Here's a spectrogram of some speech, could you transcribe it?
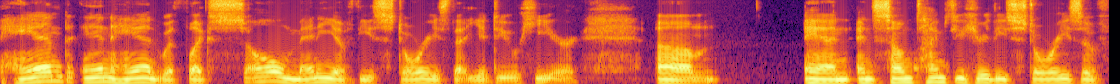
hand in hand with like so many of these stories that you do here um and and sometimes you hear these stories of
